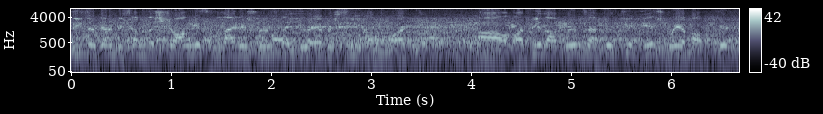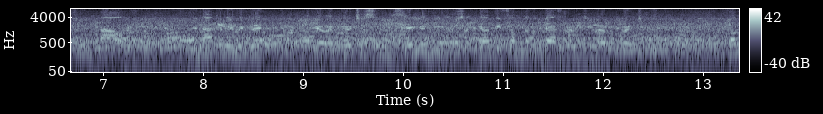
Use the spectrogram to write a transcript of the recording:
These are going to be some of the strongest and lightest rims that you ever see on the market. Uh, our beadlock rims at 15 inch weigh about 15 pounds. You're not going to regret your purchasing decision. These are going to be some of the best rims you ever purchased. Come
